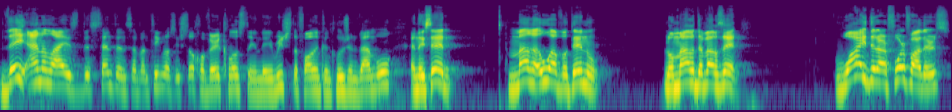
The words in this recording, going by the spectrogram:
They analyzed this sentence of Antignos Ish Socho very closely, and they reached the following conclusion. ואמרו, and they said, מה ראו אבותינו לומר דבר זה? Why did our forefathers,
